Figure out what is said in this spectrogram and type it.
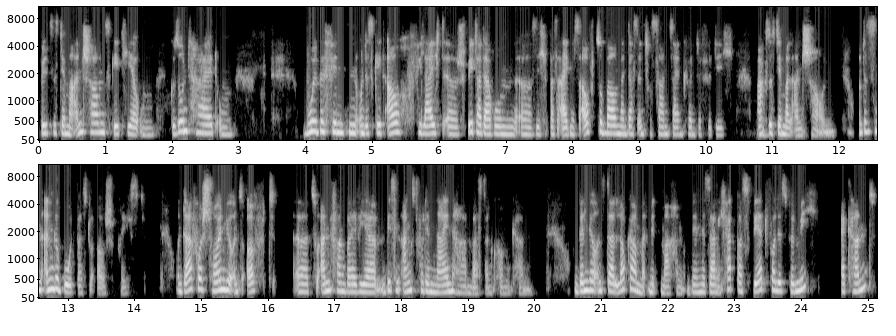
willst du es dir mal anschauen? Es geht hier um Gesundheit, um Wohlbefinden und es geht auch vielleicht äh, später darum, äh, sich was eigenes aufzubauen, wenn das interessant sein könnte für dich. Magst du es dir mal anschauen? Und das ist ein Angebot, was du aussprichst. Und davor scheuen wir uns oft äh, zu Anfang, weil wir ein bisschen Angst vor dem Nein haben, was dann kommen kann. Und wenn wir uns da locker mitmachen und wenn wir sagen, ich habe was Wertvolles für mich erkannt,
